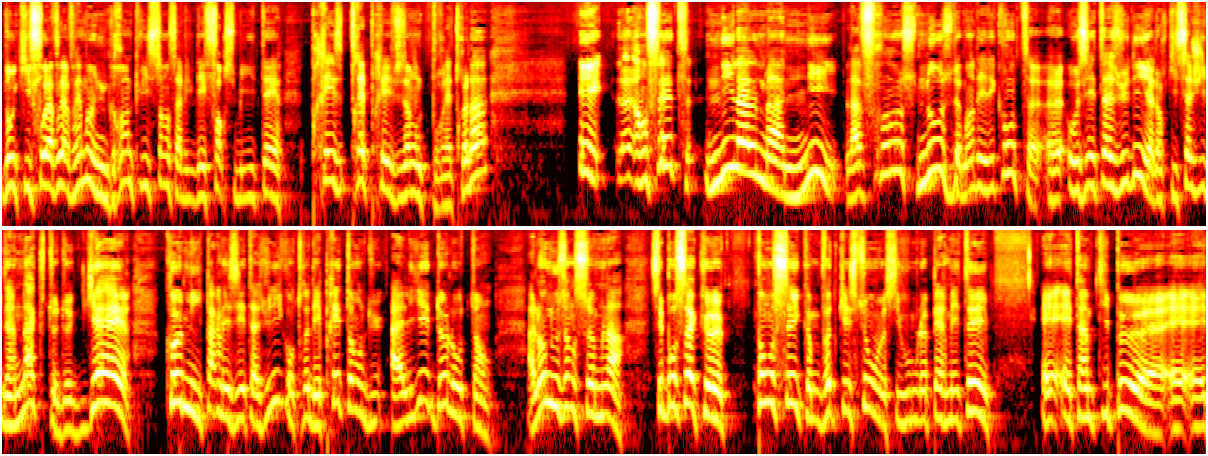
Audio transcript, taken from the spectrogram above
Donc il faut avoir vraiment une grande puissance avec des forces militaires très présentes pour être là. Et euh, en fait, ni l'Allemagne ni la France n'osent demander des comptes euh, aux États-Unis, alors qu'il s'agit d'un acte de guerre commis par les États-Unis contre des prétendus alliés de l'OTAN. Alors nous en sommes là. C'est pour ça que penser, comme votre question, si vous me le permettez, est, un petit peu euh,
